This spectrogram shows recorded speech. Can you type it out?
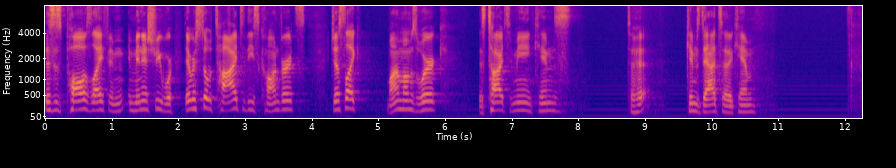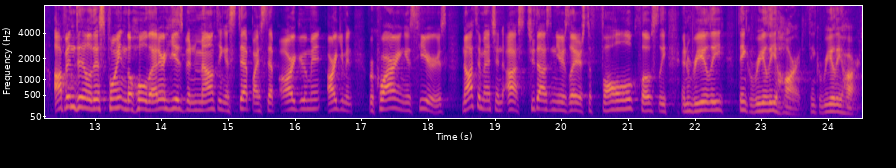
This is Paul's life and ministry where they were so tied to these converts, just like my mom's work is tied to me and Kim's to Kim's dad to Kim. Up until this point in the whole letter, he has been mounting a step by step argument, argument requiring his hearers, not to mention us 2,000 years later, to follow closely and really think really hard. Think really hard.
